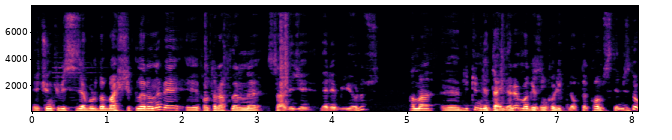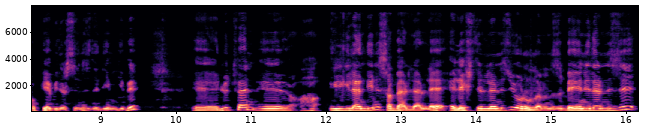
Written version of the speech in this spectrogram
E, çünkü biz size burada başlıklarını ve e, fotoğraflarını sadece verebiliyoruz. Ama e, bütün detayları magazinkolik.com sitemizde okuyabilirsiniz dediğim gibi. E, lütfen e, ilgilendiğiniz haberlerle eleştirilerinizi, yorumlarınızı, beğenilerinizi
